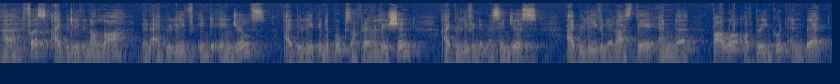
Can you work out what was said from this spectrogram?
uh, first I believe in Allah then I believe in the angels I believe in the books of revelation I believe in the messengers I believe in the last day and the power of doing good and bad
